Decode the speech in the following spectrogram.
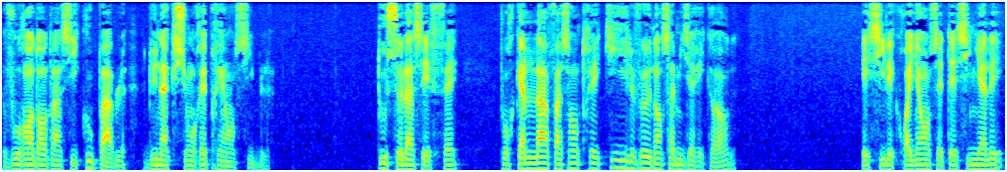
vous rendant ainsi coupable d'une action répréhensible. Tout cela s'est fait pour qu'Allah fasse entrer qui il veut dans sa miséricorde, et si les croyances étaient signalées,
